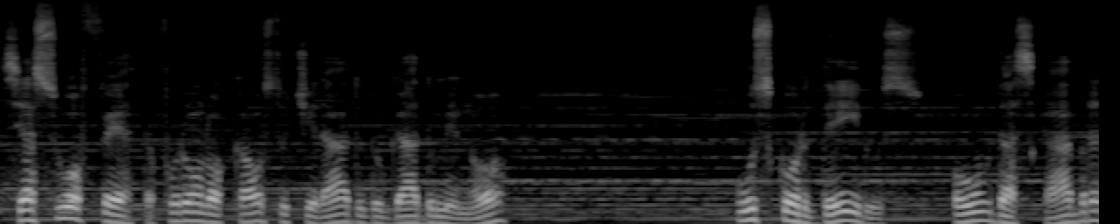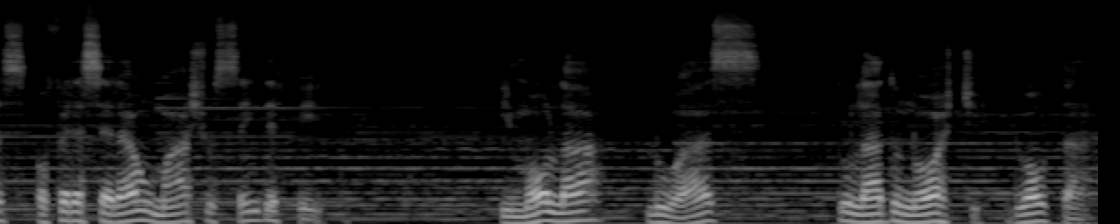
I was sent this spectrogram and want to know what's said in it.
Se a sua oferta for um holocausto tirado do gado menor, os cordeiros ou das cabras oferecerá um macho sem defeito. Imola-lo-ás do lado norte do altar,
